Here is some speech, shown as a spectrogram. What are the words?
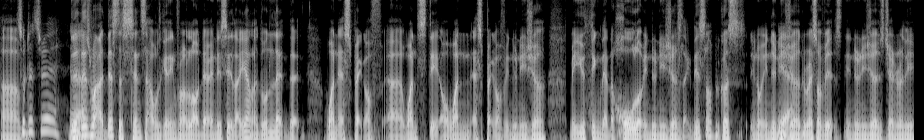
Um, so that's where. Yeah. That's what that's the sense that I was getting from a lot there, and they say like, yeah, like, don't let that one aspect of uh, one state or one aspect of Indonesia make you think that the whole of Indonesia is like this, lah. Because you know Indonesia, Yeah. the rest of it, Indonesia is generally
